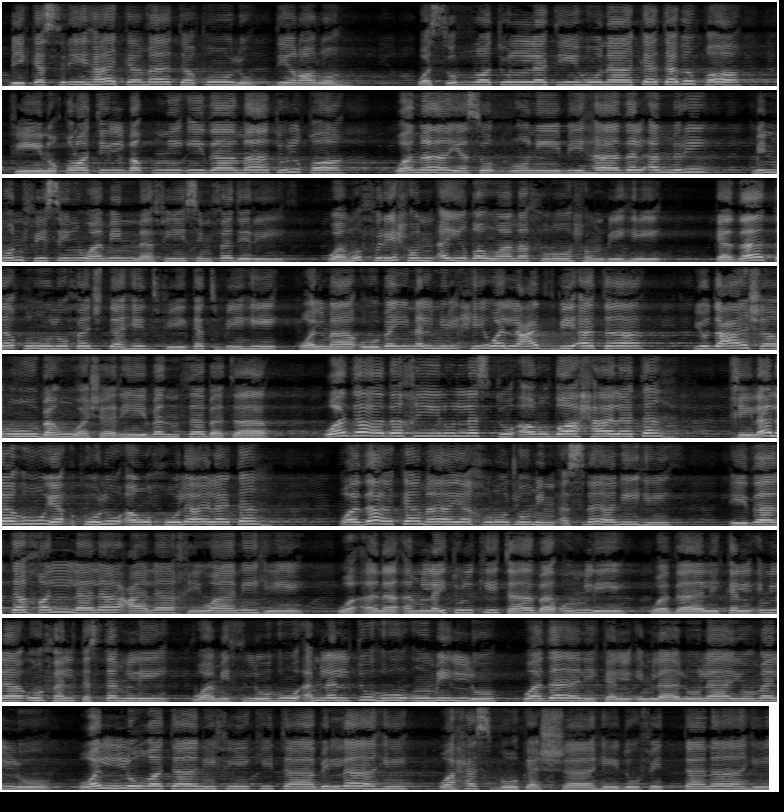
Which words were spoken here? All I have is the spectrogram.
بكسرها كما تقول درره والسرة التي هناك تبقى في نقرة البطن إذا ما تلقى وما يسرني بهذا الأمر من منفس ومن نفيس فدري ومفرح أيضا ومفروح به. كذا تقول فاجتهد في كتبه. والماء بين الملح والعذب أتى. يدعى شروبا وشريبا ثبتا. وذا بخيل لست أرضى حالته. خلاله يأكل أو خلالته. وذاك ما يخرج من أسنانه. إذا تخلل على خوانه وأنا أمليت الكتاب أملي وذلك الإملاء فلتستملي ومثله أمللته أمل وذلك الإملال لا يمل. واللغتان في كتاب الله وحسبك الشاهد في التناهي.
